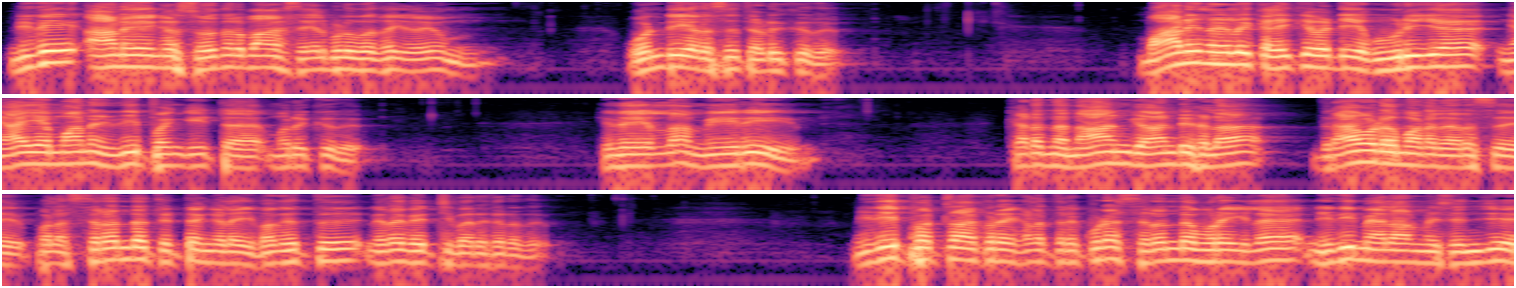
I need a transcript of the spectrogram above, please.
நிதி ஆணையங்கள் சுதந்திரமாக செயல்படுவதையும் ஒன்றிய அரசு தடுக்குது. மாநிலங்களுக்கு அளிக்க வேண்டிய உரிய நியாயமான நிதி பங்கீட்டை மறுக்குது. இதையெல்லாம் மீறி கடந்த நான்கு ஆண்டுகளாக திராவிட மாடல் அரசு பல சிறந்த திட்டங்களை வகுத்து நிறைவேற்றி வருகிறது. நிதி பற்றாக்குறை காலத்தில் கூட சிறந்த முறையில் நிதி மேலாண்மை செஞ்சு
